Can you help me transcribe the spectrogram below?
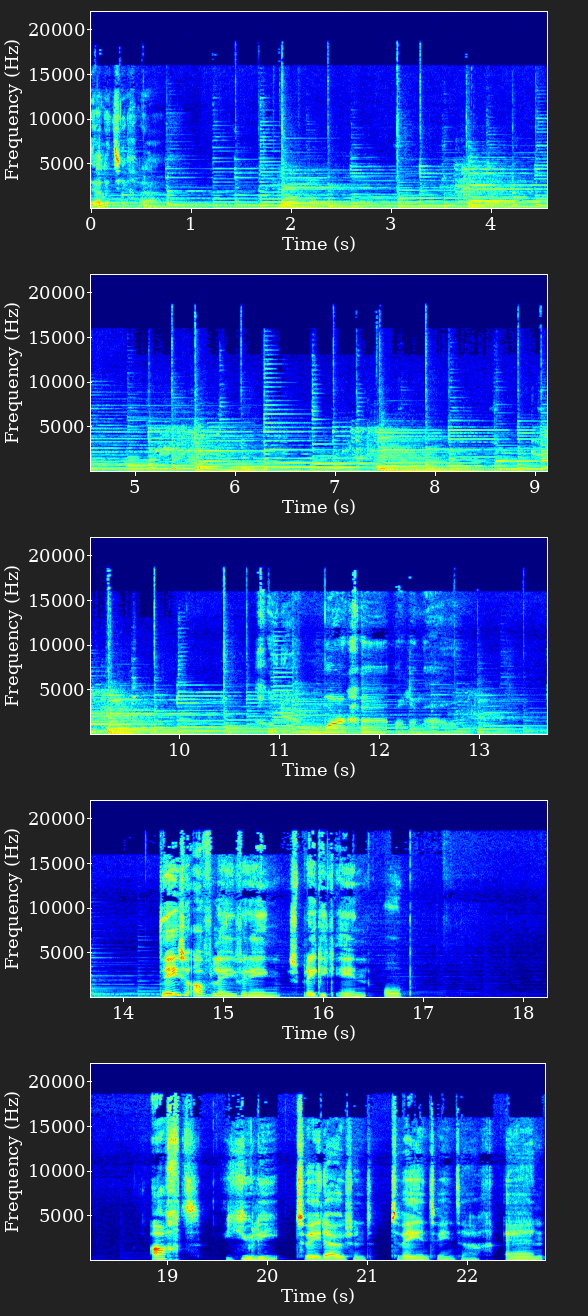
vertel het je graag. Goedemorgen allemaal. Deze aflevering spreek ik in op 8 juli 2022 en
